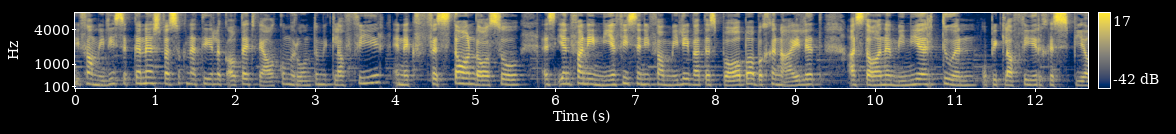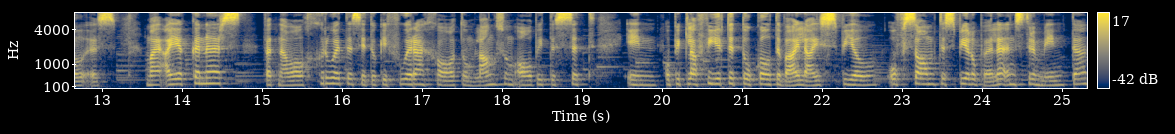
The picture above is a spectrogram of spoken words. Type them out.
Die familie se kinders was ook natuurlik altyd welkom rondom die klavier en ek verstaan daarso is een van die neefies in die familie wat as baba begin huil het as daar 'n mineur toon op die klavier gespeel is. My eie kinders wat nou al groot is, het ook die voorreg gehad om langsom albei te sit en op die klavier te tokkel terwyl hy speel of saam te speel op hulle instrumente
